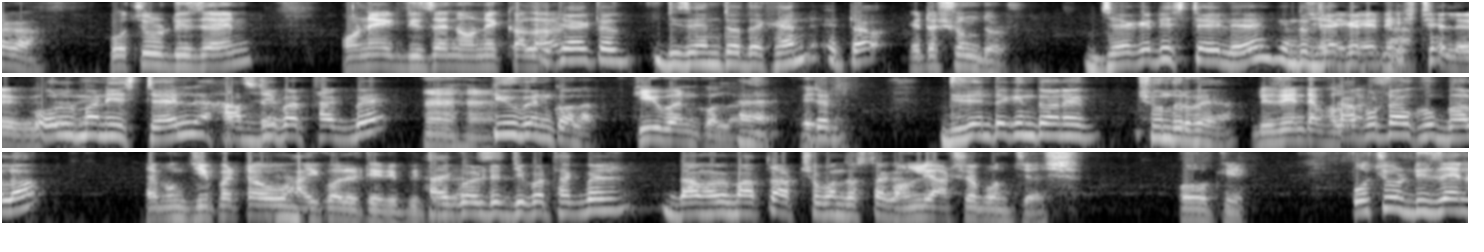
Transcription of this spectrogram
টাকা। প্রচুর ডিজাইন অনেক ডিজাইন অনেক কালার এটা একটা ডিজাইনটা দেখেন এটা এটা সুন্দর। জ্যাকেট স্টাইলে কিন্তু জ্যাকেট এর ভিতরে। ওলমানি স্টাইল হাফ জিপার থাকবে হ্যাঁ হ্যাঁ। কিউবেন কলার কিউবান কলার হ্যাঁ এটা ডিজাইনটা কিন্তু অনেক সুন্দর ভাইয়া। ডিজাইনটা ভালো কাপড়টাও খুব ভালো। এবং জিপারটাও হাই কোয়ালিটির ভিতরে হাই কোয়ালিটির জিপার থাকবে দাম হবে মাত্র আটশো পঞ্চাশ টাকা। অনলি আটশো পঞ্চাশ। ওকে প্রচুর ডিজাইন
